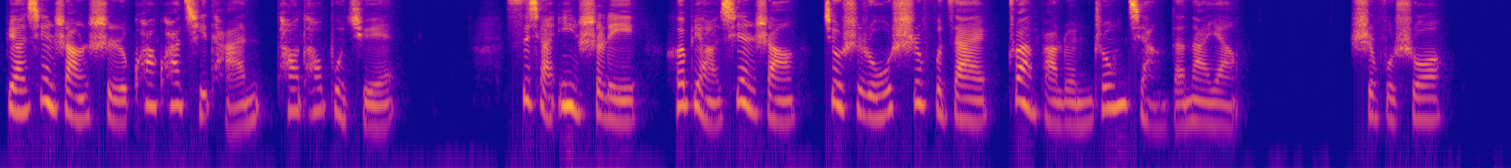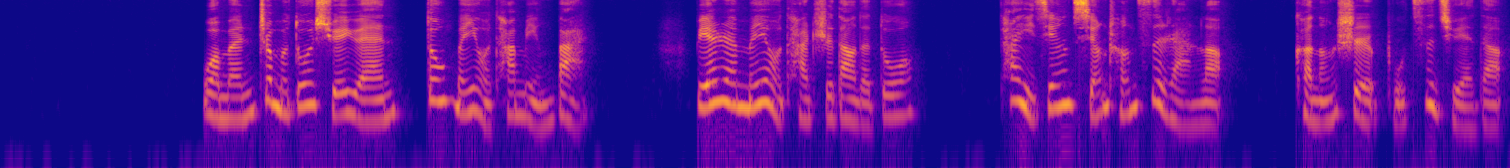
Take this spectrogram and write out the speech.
表现上是夸夸其谈，滔滔不绝，思想意识里和表现上就是如师傅在《转法轮》中讲的那样。师傅说：“我们这么多学员都没有他明白。”别人没有他知道的多，他已经形成自然了，可能是不自觉的。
